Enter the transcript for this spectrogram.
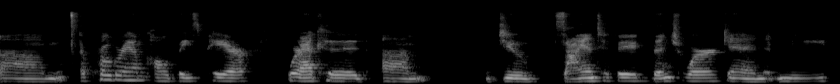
a program called Base Pair where I could do scientific bench work and meet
